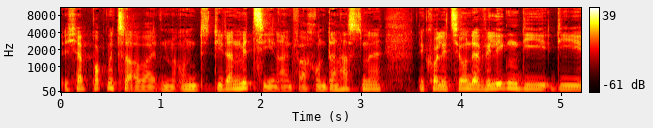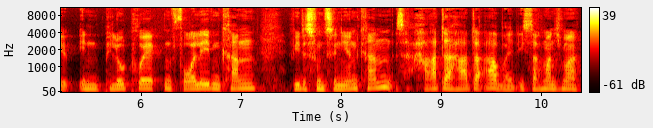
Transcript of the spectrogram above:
ich hab Bock mitzuarbeiten und die dann mitziehen einfach. Und dann hast du eine, eine Koalition der Willigen, die, die in Pilotprojekten vorleben kann, wie das funktionieren kann. Ist harte, harte Arbeit. Ich sag manchmal,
